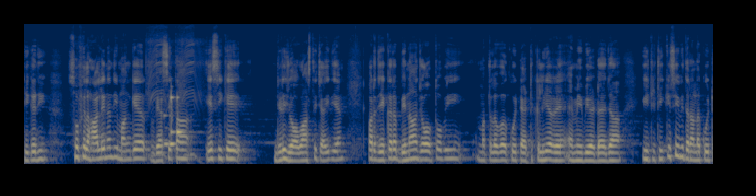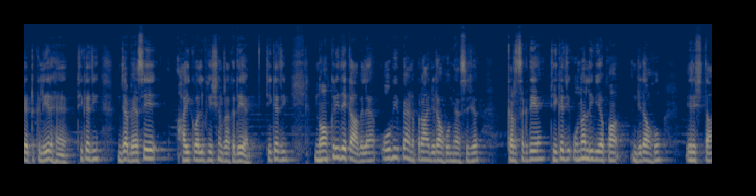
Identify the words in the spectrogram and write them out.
ਠੀਕ ਹੈ ਜੀ। ਸੋ ਫਿਲਹਾਲ ਇਹਨਾਂ ਦੀ ਮੰਗ ਹੈ, ਵੈਸੇ ਤਾਂ ਇਹ ਸੀ ਕਿ ਜਿਹੜੀ ਜੌਬ ਵਾਸਤੇ ਚਾਹੀਦੀ ਹੈ, ਪਰ ਜੇਕਰ ਬਿਨਾ ਜੌਬ ਤੋਂ ਵੀ ਮਤਲਬ ਕੋਈ ਟੈਟ ਕਲੀਅਰ ਹੈ ਐਮਏ ਬੀਐਡ ਹੈ ਜਾਂ ਈਟੀਟੀ ਕਿਸੇ ਵੀ ਤਰ੍ਹਾਂ ਦਾ ਕੋਈ ਟੈਟ ਕਲੀਅਰ ਹੈ, ਠੀਕ ਹੈ ਜੀ, ਜਾਂ ਵੈਸੇ ਹਾਈ ਕੁਆਲੀਫਿਕੇਸ਼ਨ ਰੱਖਦੇ ਆ ਠੀਕ ਹੈ ਜੀ। ਨੌਕਰੀ ਦੇ ਕਾਬਿਲ ਹੈ, ਉਹ ਵੀ ਭੈਣ ਭਰਾ ਜਿਹੜਾ ਉਹ ਮੈਸੇਜ ਕਰ ਸਕਦੇ ਆ, ਠੀਕ ਹੈ ਜੀ? ਉਹਨਾਂ ਲਈ ਵੀ ਆਪਾਂ ਜਿਹੜਾ ਉਹ ਇਹ ਰਿਸ਼ਤਾ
